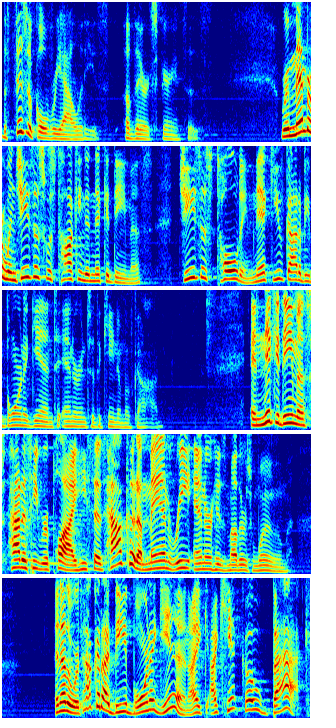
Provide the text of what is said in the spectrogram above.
the physical realities of their experiences. Remember when Jesus was talking to Nicodemus, Jesus told him, Nick, you've got to be born again to enter into the kingdom of God. And Nicodemus, how does he reply? He says, How could a man re enter his mother's womb In other words, how could I be born again? I, I can't go back.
